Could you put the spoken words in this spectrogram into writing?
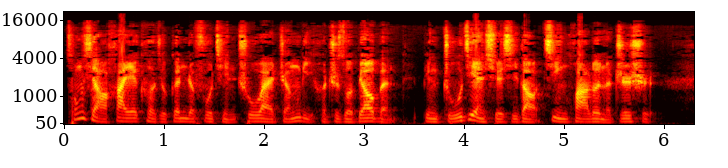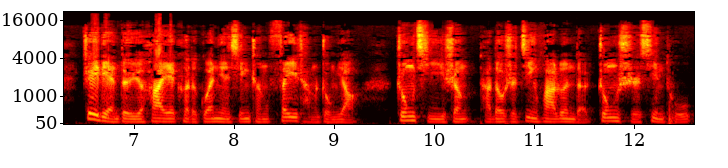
从小，哈耶克就跟着父亲出外整理和制作标本，并逐渐学习到进化论的知识。这点对于哈耶克的观念形成非常重要。终其一生，他都是进化论的忠实信徒，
